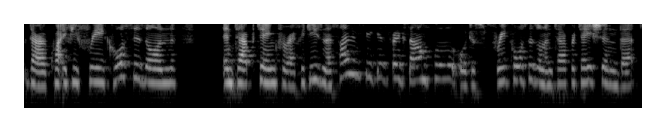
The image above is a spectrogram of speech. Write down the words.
there are quite a few free courses on interpreting for refugees and asylum seekers, for example, or just free courses on interpretation that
